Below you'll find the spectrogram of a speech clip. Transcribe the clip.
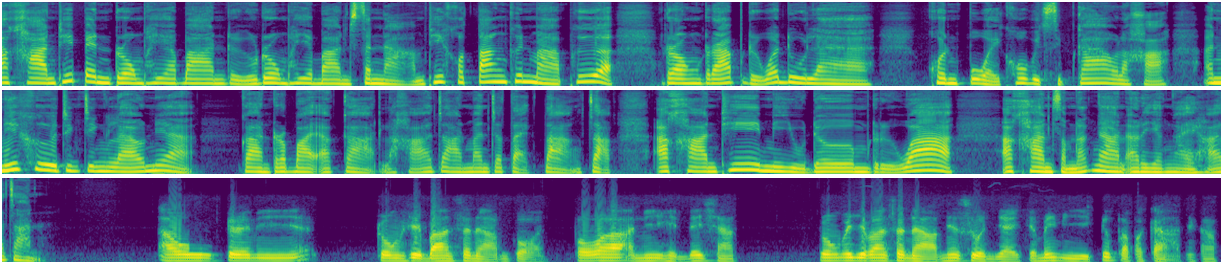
อาคารที่เป็นโรงพยาบาลหรือโรงพยาบาลสนามที่เขาตั้งขึ้นมาเพื่อรองรับหรือว่าดูแลคนป่วยโควิด -19 ล่ะคะ อันนี้คือจริง ๆ แล้วเนี่ยการระบายอากาศล่ะคะ อาจารย์มันจะแตกต่างจากอาคารที่มีอยู่เดิม หรือว่าอาคารสำนักงานอะไรยังไงคะอาจารย์ เอากรณีโรงพยาบาลสนามก่อน เพราะว่าอันนี้เห็นได้ชัด โรงพยาบาลสนามเนี่ยส่วนใหญ่จะไม่มีเครื่องปรับอากาศนะครับ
